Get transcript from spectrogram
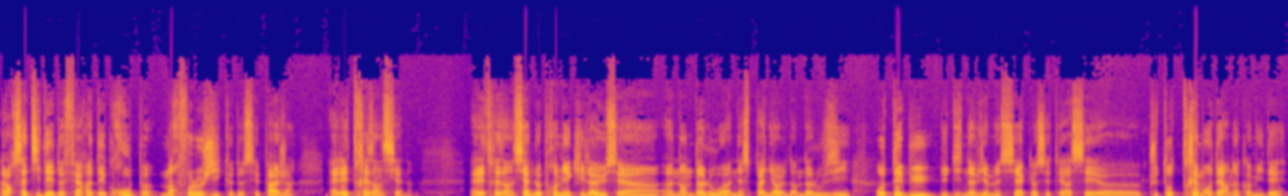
Alors cette idée de faire des groupes morphologiques de cépages, elle est très ancienne. Elle est très ancienne. Le premier qu'il a eu, c'est un, Andalou, un Espagnol d'Andalousie, au début du 19e siècle. C'était assez, euh, plutôt très moderne comme idée.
